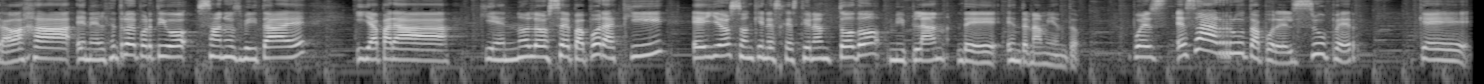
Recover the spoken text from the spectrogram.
Trabaja en el Centro Deportivo Sanus Vitae y ya para quien no lo sepa por aquí, ellos son quienes gestionan todo mi plan de entrenamiento. Pues esa ruta por el súper que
